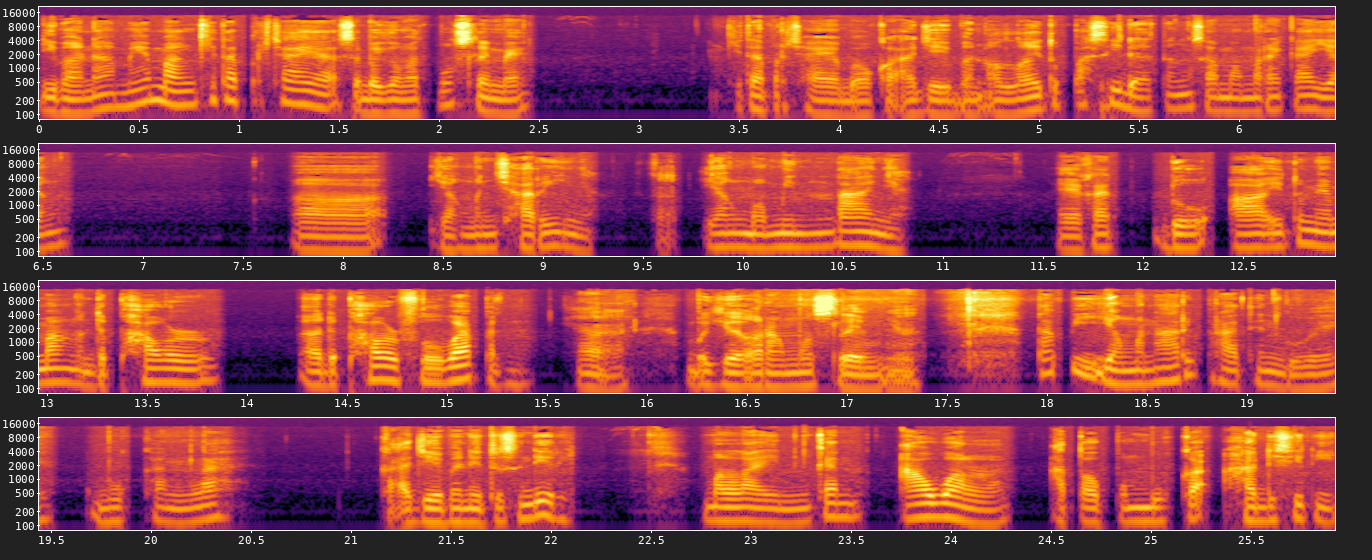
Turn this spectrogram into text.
Di mana memang kita percaya sebagai umat muslim ya. Kita percaya bahwa keajaiban Allah itu pasti datang sama mereka yang uh, yang mencarinya, yang memintanya. Ya kan? Doa itu memang the power uh, the powerful weapon. Ya bagi orang muslim ya. Tapi yang menarik perhatian gue bukanlah keajaiban itu sendiri, melainkan awal atau pembuka hadis ini.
